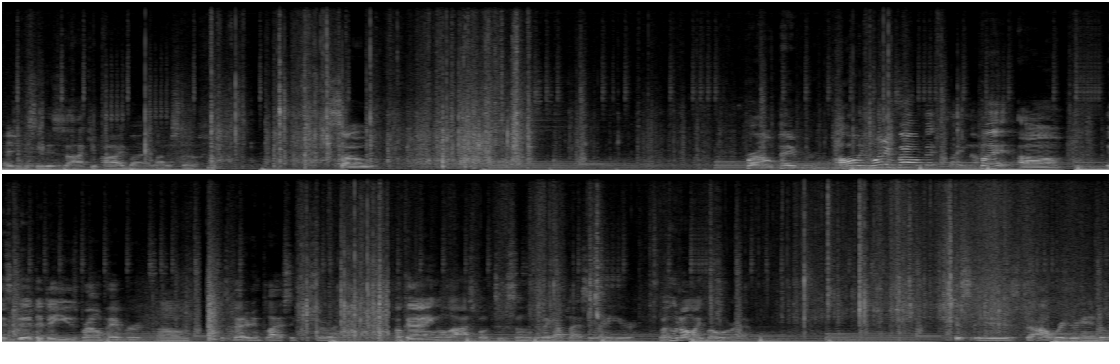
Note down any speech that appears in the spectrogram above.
as you can see, this is occupied by a lot of stuff. So, brown paper. I always wanted brown paper. Like, no. But um, it's good that they use brown paper. Um, it's better than plastic for sure. Okay, I ain't gonna lie, I spoke too soon because they got plastic right here. But who don't like bubble wrap? This is the outrigger handle.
